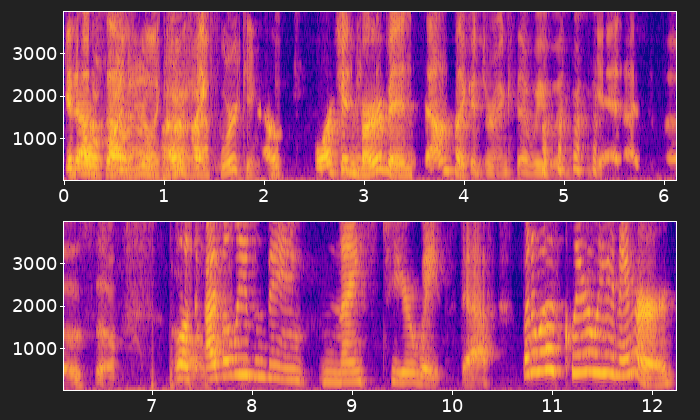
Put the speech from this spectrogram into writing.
You know, so I know. You're like, I oh, was like, half working. Fortune bourbon sounds like a drink that we would get, I suppose. So, Look, um, I believe in being nice to your wait staff, but it was clearly an error.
